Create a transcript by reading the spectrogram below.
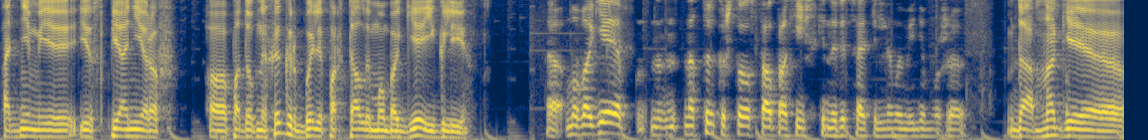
одним из пионеров э, подобных игр были порталы Mobage и Glee. Мобаге н- настолько, что стал практически нарицательным именем уже. Да, многие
